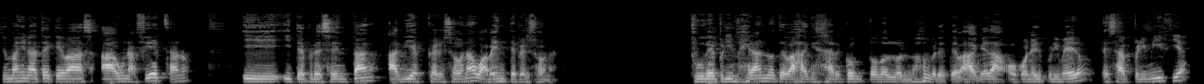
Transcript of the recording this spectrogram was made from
tú imagínate que vas a una fiesta, ¿no? Y, y te presentan a 10 personas o a 20 personas. Tú de primera no te vas a quedar con todos los nombres, te vas a quedar o con el primero, esa primicia,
